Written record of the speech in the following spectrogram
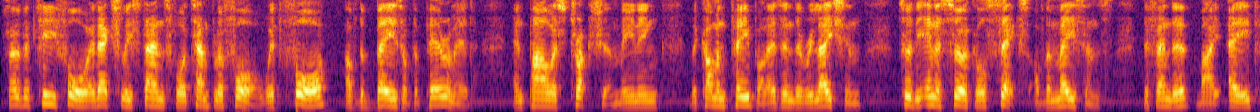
So the T4, it actually stands for Templar 4, with 4 of the base of the pyramid and power structure, meaning the common people as in the relation to the inner circle 6 of the Masons, defended by 8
